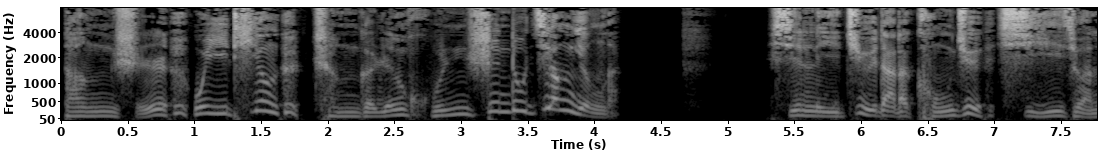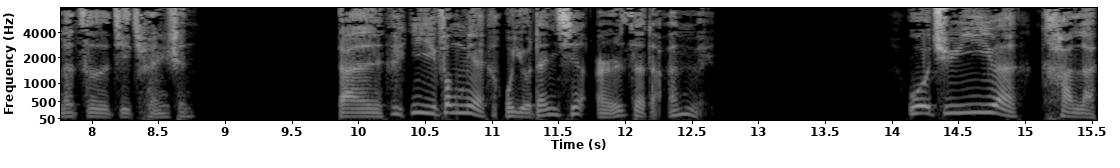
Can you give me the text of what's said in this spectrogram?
当时我一听，整个人浑身都僵硬了，心里巨大的恐惧席卷了自己全身。但一方面，我又担心儿子的安危。我去医院看了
